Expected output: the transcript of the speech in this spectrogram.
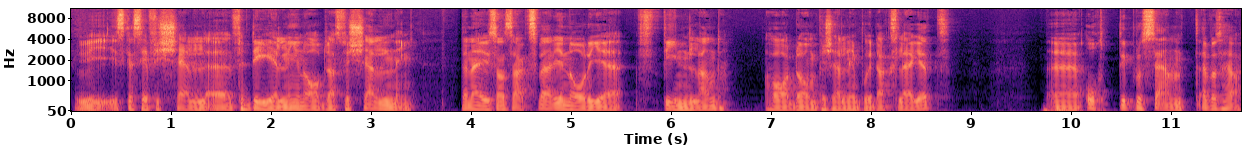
Vi ska se försäl eh, fördelningen av deras försäljning. Den är ju som sagt Sverige, Norge, Finland har de försäljning på i dagsläget. Eh, 80 procent, eller vad säger jag?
